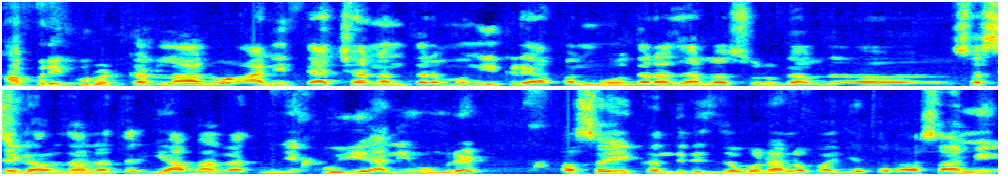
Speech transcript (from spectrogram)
खापरी कुरटकरला आलो आणि त्याच्यानंतर मग इकडे आपण मोदरा झालं सुरगाव ससेगाव झालं. तर या भागात म्हणजे कुही आणि उमरेट असं एकंदरीत जवळ आलं पाहिजे. तर असं आम्ही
